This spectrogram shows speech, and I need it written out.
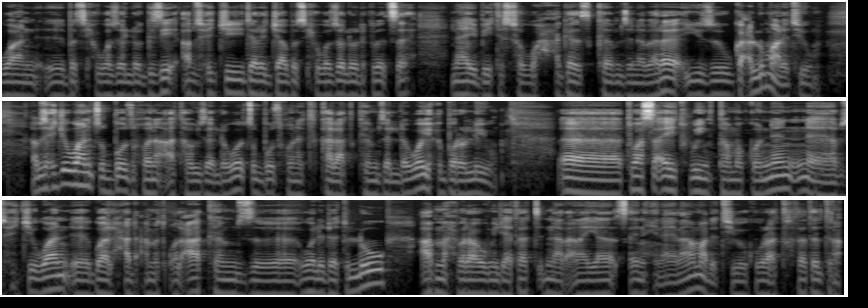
እዋን በፂሕዎ ዘሎ ግዜ ኣብዚ ሕጂ ደረጃ በፂሕዎ ዘሎ ንክበፅሕ ናይ ቤተሰቡ ሓገዝ ከም ዝነበረ እዩ ዝውጋዕሉ ማለት እዩ። ኣብዚ ሕጂ እዋን ፅቡቅ ዝኾነ ኣታዊ ዘለዎ ፅቡቅ ዝኾነ ትካላት ከም ዘለዎ ይሕበረሉ እዩ ተዋሳኣይት ዊንታ መኮነን ኣብዚ ሕጂ እዋን ጓል ሓደ ዓመት ቆልዓ ከም ዝወለደትሉ ኣብ ማሕበራዊ ሚድያታት እናረኣናያ ፀኒሕና ኢና ማለት እዩ ክቡራት ተኸታተልትና።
